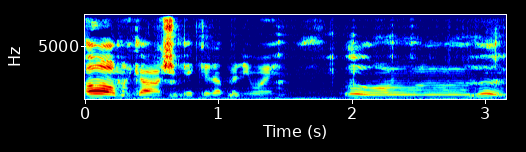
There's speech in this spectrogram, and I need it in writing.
Oh my gosh, you picked it up anyway. Uh,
